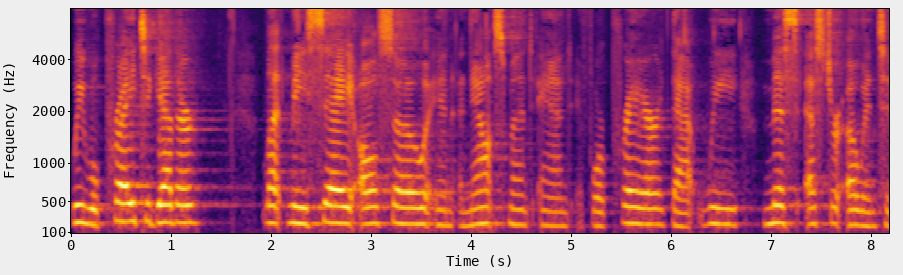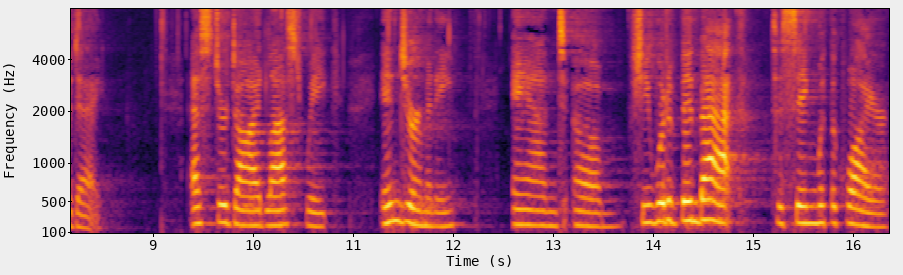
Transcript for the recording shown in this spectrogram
We will pray together. Let me say also in announcement and for prayer that we miss Esther Owen today. Esther died last week in Germany, and um, she would have been back to sing with the choir.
